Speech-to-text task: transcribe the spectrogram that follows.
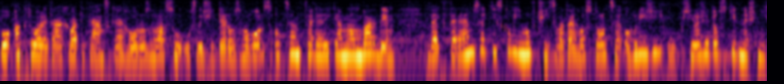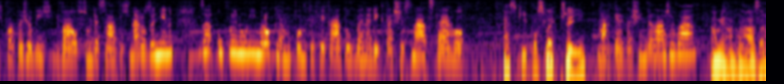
Po aktualitách vatikánského rozhlasu uslyšíte rozhovor s otcem Federikem Lombardym, ve kterém se tiskový mluvčí svatého stolce ohlíží u příležitosti dnešních papežových 82. narozenin za uplynulým rokem pontifikátu Benedikta XVI. Hezký poslech přejí Markéta Šindelářová a Milan Glázer.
